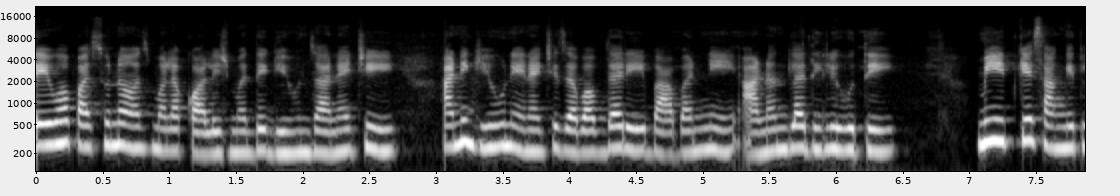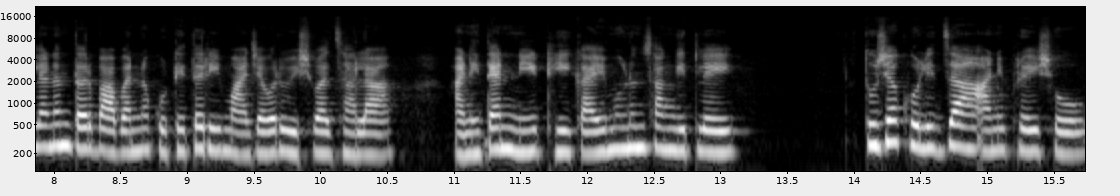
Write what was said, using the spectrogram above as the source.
तेव्हापासूनच मला कॉलेजमध्ये घेऊन जाण्याची आणि घेऊन येण्याची जबाबदारी बाबांनी आनंदला दिली होती. मी इतके सांगितल्यानंतर बाबांना कुठेतरी माझ्यावर विश्वास झाला आणि त्यांनी ठीक आहे म्हणून सांगितले. तुझ्या खोलीत जा आणि फ्रेश हो.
